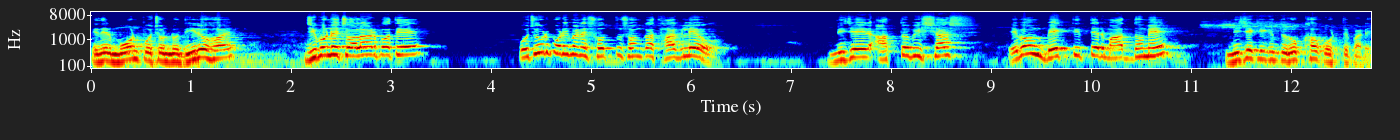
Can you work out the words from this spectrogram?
এদের মন প্রচণ্ড দৃঢ় হয়। জীবনে চলার পথে প্রচুর পরিমাণে শত্রু সংখ্যা থাকলেও নিজের আত্মবিশ্বাস এবং ব্যক্তিত্বের মাধ্যমে নিজেকে কিন্তু রক্ষাও করতে পারে।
